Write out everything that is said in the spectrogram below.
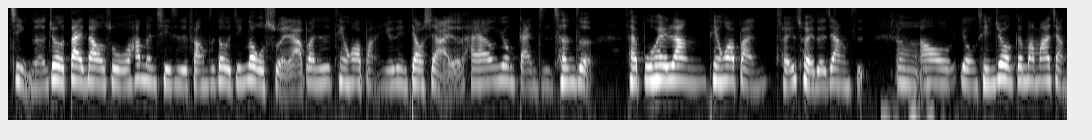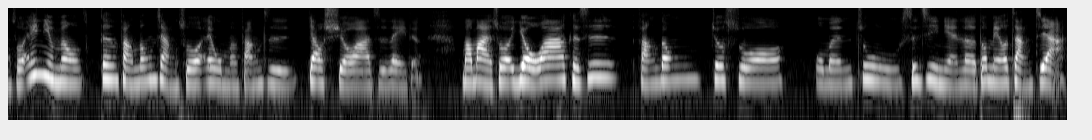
景呢，就有带到说他们其实房子都已经漏水啦，不然就是天花板有点掉下来了，还要用杆子撑着，才不会让天花板垂垂的这样子。嗯，然后永晴就跟妈妈讲说：“哎，你有没有跟房东讲说，哎，我们房子要修啊之类的？”妈妈也说有啊，可是房东就说我们住十几年了都没有涨价，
